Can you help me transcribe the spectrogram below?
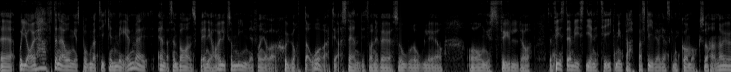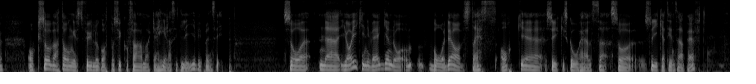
Eh, och jag har ju haft den här ångestproblematiken med mig ända sedan barnsben. Jag har ju liksom minne från jag var 7-8 år att jag ständigt var nervös och orolig och, och ångestfylld. Och, sen finns det en viss genetik. Min pappa skriver jag ganska mycket om också. Han har ju också varit ångestfylld och gått på psykofarmaka hela sitt liv i princip. Så eh, när jag gick in i väggen då, både av stress och eh, psykisk ohälsa, så, så gick jag till en terapeut.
